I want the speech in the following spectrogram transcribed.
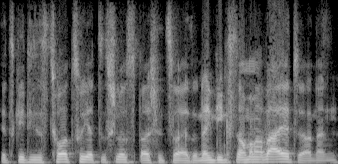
Jetzt geht dieses Tor zu, jetzt ist Schluss beispielsweise. Und dann ging es nochmal weiter und dann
